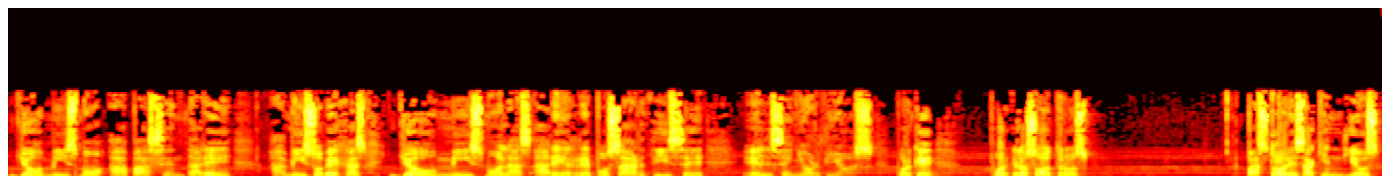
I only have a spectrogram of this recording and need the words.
Yo mismo apacentaré a mis ovejas, yo mismo las haré reposar, dice el Señor Dios. ¿Por qué? Porque los otros pastores a quien Dios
